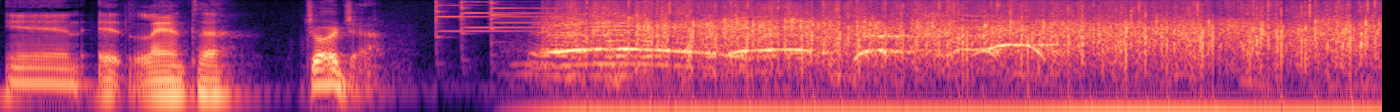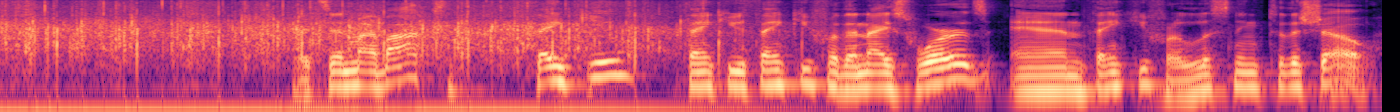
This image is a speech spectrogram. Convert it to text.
in Atlanta, Georgia. It's in my box. Thank you. Thank you. Thank you for the nice words and thank you for listening to the show.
